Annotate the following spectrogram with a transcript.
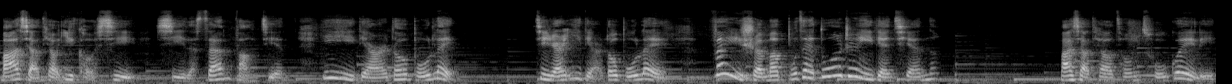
马小跳一口气吸了三房间，一点儿都不累。既然一点都不累，为什么不再多挣一点钱呢？马小跳从橱柜里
